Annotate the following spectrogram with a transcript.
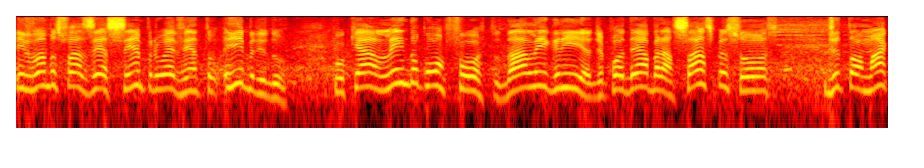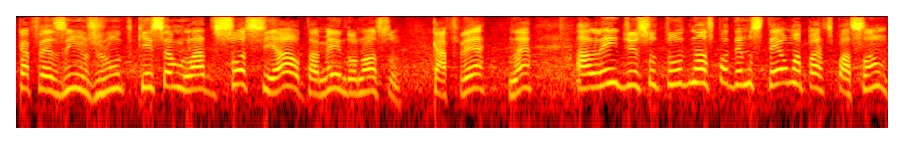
E vamos fazer sempre o evento híbrido, porque além do conforto, da alegria de poder abraçar as pessoas, de tomar cafezinho junto, que isso é um lado social também do nosso café, né? Além disso tudo, nós podemos ter uma participação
